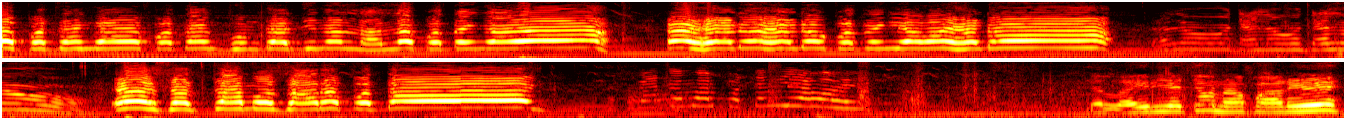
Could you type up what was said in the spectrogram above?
એ પતંગ આવે પતંગ ફૂમતાજીના લાલા પતંગ આયો. એ હેડો હેડો પતંગ લેવા હેડો. ચાલો ચાલો ચાલો. એ સસ્તામાં સારા પતંગ. લઈ રહ્યા છો ના પાડે?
